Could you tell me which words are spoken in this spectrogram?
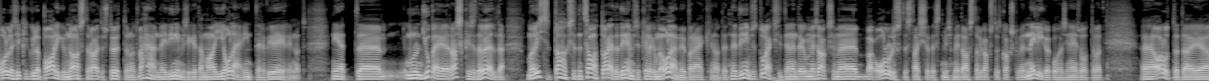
olles ikkagi üle paarikümne aasta raadios töötanud, vähe on neid inimesi, keda ma ei ole intervjueerinud. nii et äh, mul on jube raske seda öelda. ma lihtsalt tahaks, et needsamad toredad inimesed, kellega me oleme juba rääkinud, et need inimesed tuleksid ja nendega me saaksime väga olulistest asjadest, mis meid aastal kaks tuhat kakskümmend neli ka kohe siin ees ootavad, äh, arutada ja,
